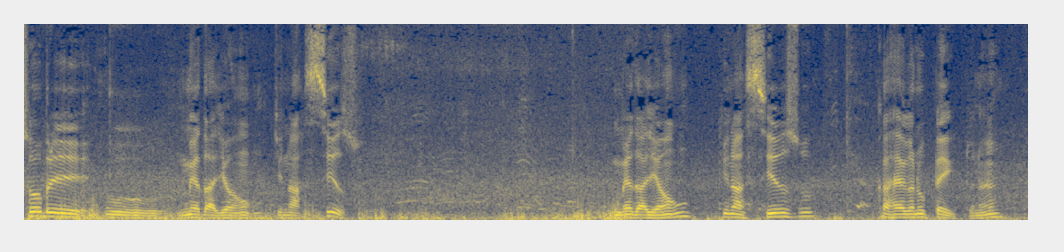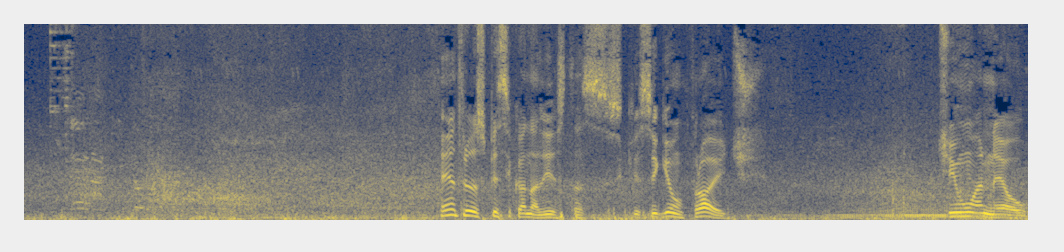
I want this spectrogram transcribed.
Sobre o medalhão de Narciso, o medalhão que Narciso carrega no peito, né? Entre os psicanalistas que seguiam Freud, tinha um anel.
